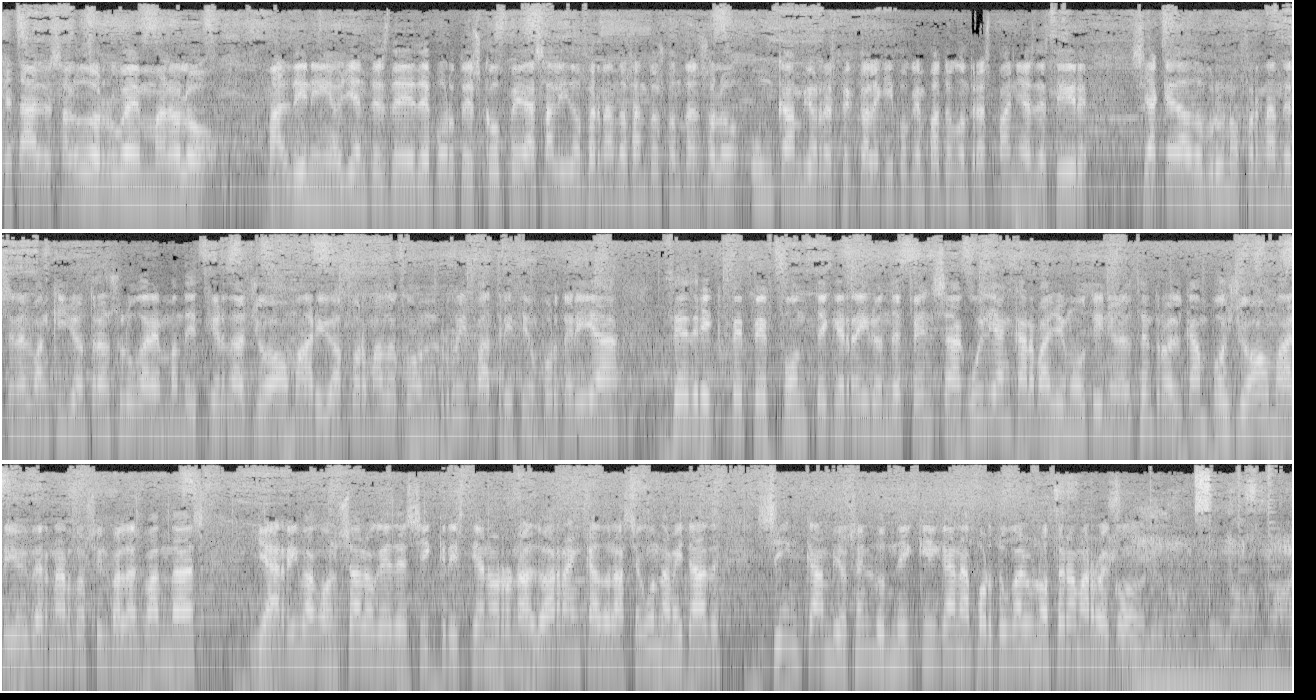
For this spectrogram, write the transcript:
¿Qué tal? Saludos Rubén, Manolo, Maldini, oyentes de Deportes Cope. Ha salido Fernando Santos con tan solo un cambio respecto al equipo que empató contra España, es decir, se ha quedado Bruno Fernández en el banquillo, entra en su lugar en banda izquierda Joao Mario. Ha formado con Rui Patricio en portería, Cedric Pepe Fonte Guerreiro en defensa, William Carballo y Moutinho en el centro del campo, Joao Mario y Bernardo Silva en las bandas y arriba Gonzalo Guedes y Cristiano Ronaldo. Ha arrancado la segunda mitad sin cambios en Luzniki, gana Portugal 1-0 a Marruecos.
